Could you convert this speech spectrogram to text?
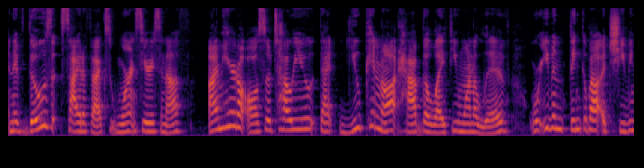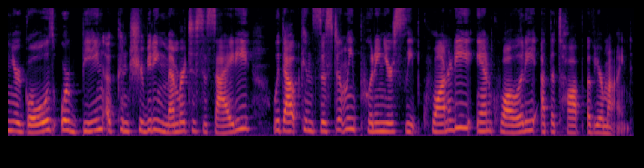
And if those side effects weren't serious enough, I'm here to also tell you that you cannot have the life you want to live or even think about achieving your goals or being a contributing member to society without consistently putting your sleep quantity and quality at the top of your mind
